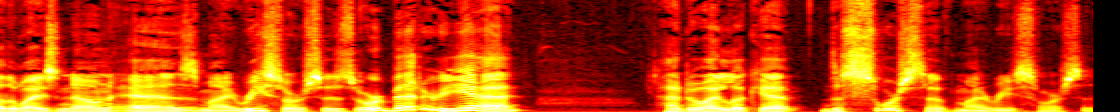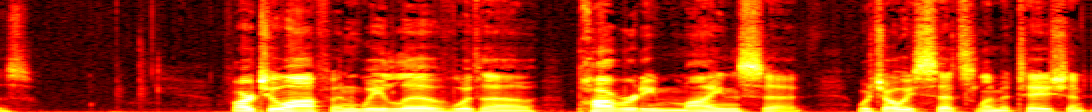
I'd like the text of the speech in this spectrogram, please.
otherwise known as my resources, or better yet, how do I look at the source of my resources? Far too often we live with a poverty mindset, which always sets limitation.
